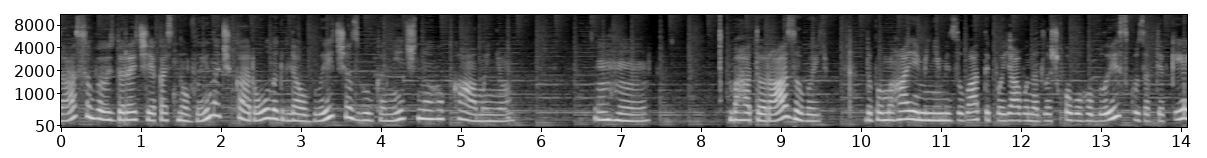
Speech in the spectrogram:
засоби. Ось, до речі, якась новиночка, ролик для обличчя з вулканічного каменю. Угу. Багаторазовий. Допомагає мінімізувати появу надлишкового блиску завдяки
